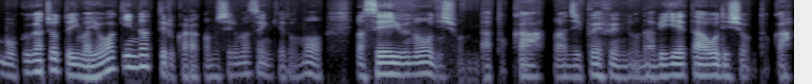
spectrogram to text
僕がちょっと今弱気になってるからかもしれませんけども、まあ声優のオーディションだとか、まあ ZIPFM のナビゲーターオーディションとか、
